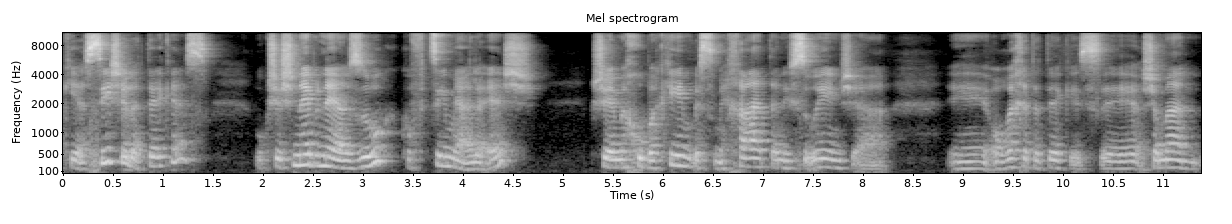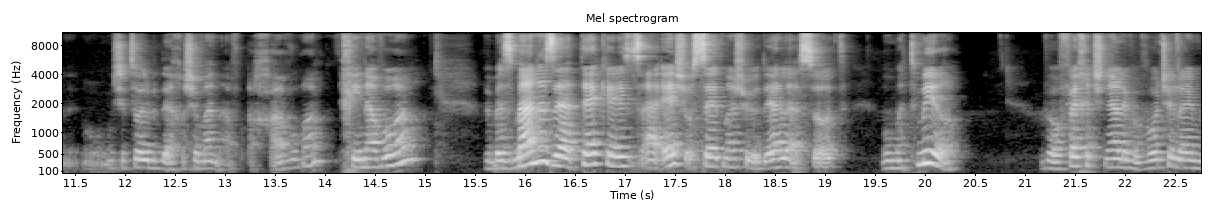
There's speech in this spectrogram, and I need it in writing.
כי השיא של הטקס הוא כששני בני הזוג קופצים מעל האש, כשהם מחובקים בשמיכת הנישואין שהעורכת הטקס, השמן, מי שצועד בדרך השמן ערכה עבורם, הכינה עבורם, ובזמן הזה הטקס, האש עושה את מה שהוא יודע לעשות, והוא מתמיר, והופך את שני הלבבות שלהם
